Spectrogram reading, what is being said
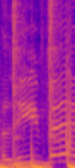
believe it.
